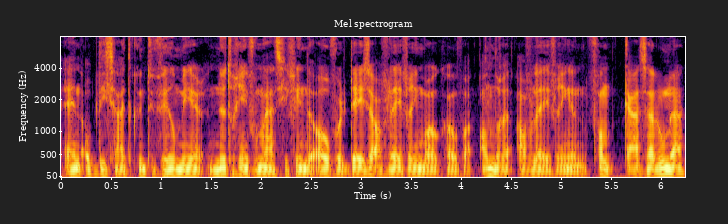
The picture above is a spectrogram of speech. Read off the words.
En op die site kunt u veel meer nuttige informatie vinden over deze aflevering... maar ook over andere afleveringen van Casaluna.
